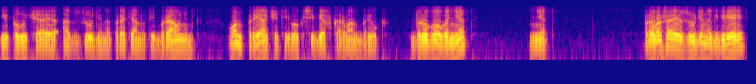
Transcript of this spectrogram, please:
и, получая от Зудина протянутый браунинг, он прячет его к себе в карман брюк. Другого нет? Нет. Провожая Зудина к двери,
